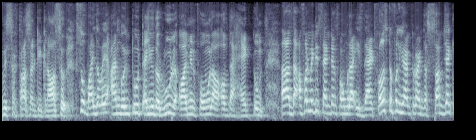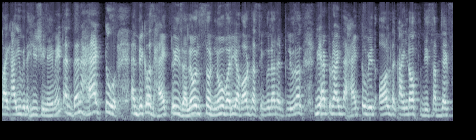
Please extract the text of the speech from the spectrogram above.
with sir की class so by the way I am going to tell you the rule I mean formula of the has to the affirmative sentence formula is that first of all you have to write the subject like I you with he she name it and then has to and because has to is alone so no worry about the singular and plural we have to write the has to with all the kind of the subjects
